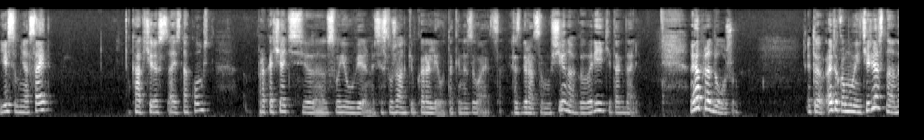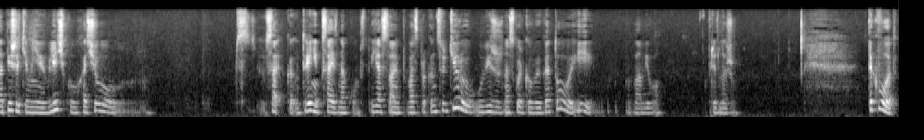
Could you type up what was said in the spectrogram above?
Есть у меня сайт, как через сайт знакомств прокачать э, свою уверенность. И служанки в королеву так и называется. Разбираться в мужчинах, говорить и так далее. Но я продолжу. Это, это кому интересно, напишите мне в личку, хочу тренинг сайт знакомств. Я с вами вас проконсультирую, увижу, насколько вы готовы, и вам его предложу. Так вот,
